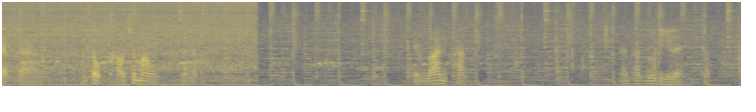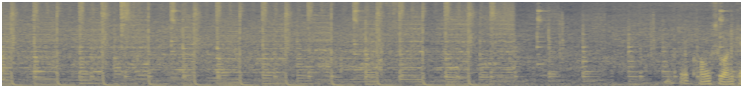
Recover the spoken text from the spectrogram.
จากอ่าน้ำตกเขาชะเมานะครับ เป็นบ้านพักบ้านพักดูดีเลยครับของสวนแก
